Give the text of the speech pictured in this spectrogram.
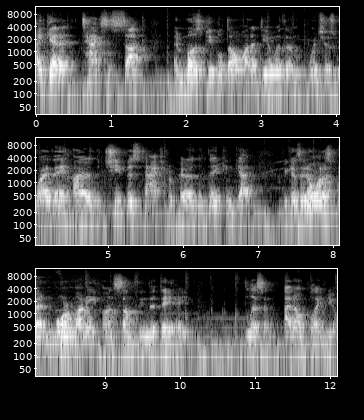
I get it, taxes suck, and most people don't want to deal with them, which is why they hire the cheapest tax preparer that they can get because they don't want to spend more money on something that they hate. Listen, I don't blame you.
